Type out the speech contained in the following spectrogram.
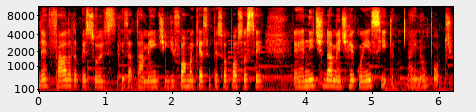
né? Fala da pessoa exatamente, de forma que essa pessoa possa ser é, nitidamente reconhecida. Aí não pode.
